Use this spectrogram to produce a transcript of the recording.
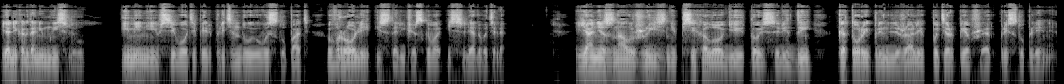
Я никогда не мыслил, и менее всего теперь претендую выступать в роли исторического исследователя. Я не знал жизни, психологии той среды, которой принадлежали потерпевшие от преступления.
